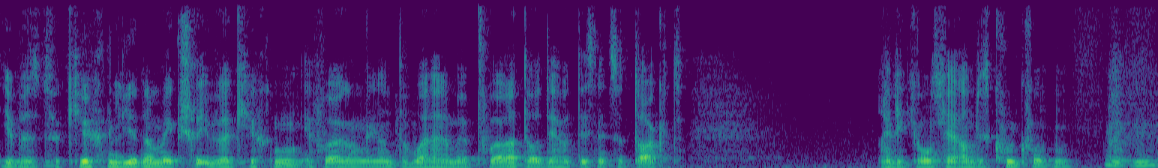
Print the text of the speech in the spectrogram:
Ich habe also zu Kirchenlied einmal geschrieben, über Kirchenerfahrungen und da war halt einmal ein Pfarrer da, der hat das nicht so taugt. Religionslehrer haben das cool gefunden. Mhm.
